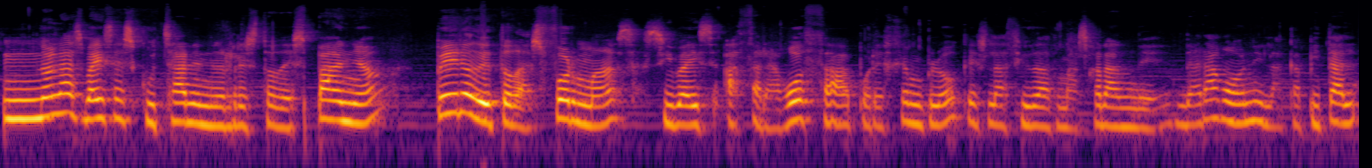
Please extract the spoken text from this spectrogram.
No las vais a escuchar en el resto de España, pero de todas formas, si vais a Zaragoza, por ejemplo, que es la ciudad más grande de Aragón y la capital,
